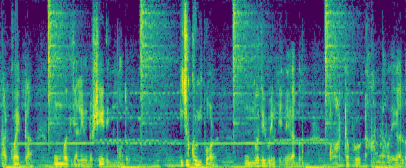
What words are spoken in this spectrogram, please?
আর কয়েকটা মোমবাতি জ্বালিয়ে দিল সেই দিনের মতো। কিছুক্ষণ পর মোমবাতিগুলো নেমে গেল। ঘরটা পুরো ঠান্ডা হয়ে গেল।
